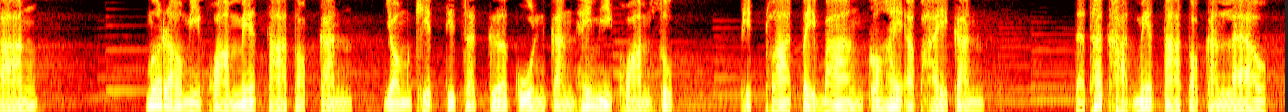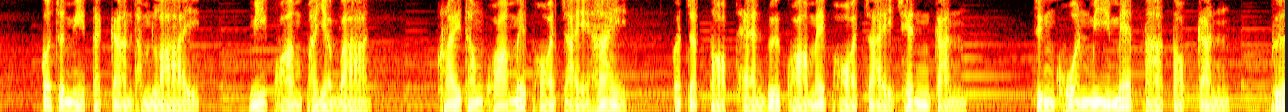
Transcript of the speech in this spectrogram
ล้าง เมื่อเรามีความเมตตาต่อกัน ย่อมคิดที่จะเกื้อกูลกันให้มีความสุข ผิดพลาดไปบ้างก็ให้อภัยกัน แต่ถ้าขาดเมตตาต่อกันแล้ว ก็จะมีแต่การทำลาย มีความพยาบาท ใครทำความไม่พอใจให้ ก็จะตอบแทนด้วยความไม่พอใจเช่นกัน จึงควรมีเมตตาต่อกัน เพื่อ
